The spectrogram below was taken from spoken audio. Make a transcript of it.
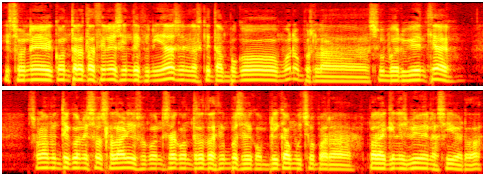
Y son eh, contrataciones indefinidas en las que tampoco, bueno, pues la supervivencia solamente con esos salarios o con esa contratación pues se complica mucho para, para quienes viven así, ¿verdad?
